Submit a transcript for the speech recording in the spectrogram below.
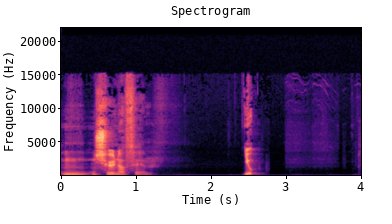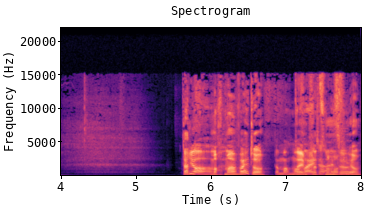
ein, ein schöner Film. Jo. Dann Ja. mach mal weiter. Dann machen wir Dein weiter. Platz Nummer Also, vier.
